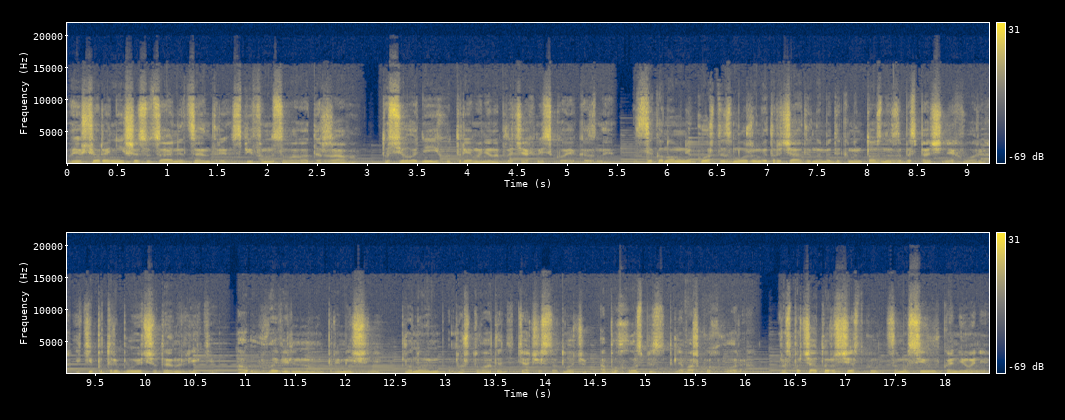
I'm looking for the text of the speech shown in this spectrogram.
Бо якщо раніше соціальні центри співфінансувала держава, то сьогодні їх утримання на плечах міської казни. Зекономні кошти зможемо витрачати на медикаментозне забезпечення хворих, які потребують щоденно ліків. А у вивільненому приміщенні плануємо облаштувати дитячий садочок або хоспіс для важкохворих. Розпочати розчистку самосіву в каньйоні,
